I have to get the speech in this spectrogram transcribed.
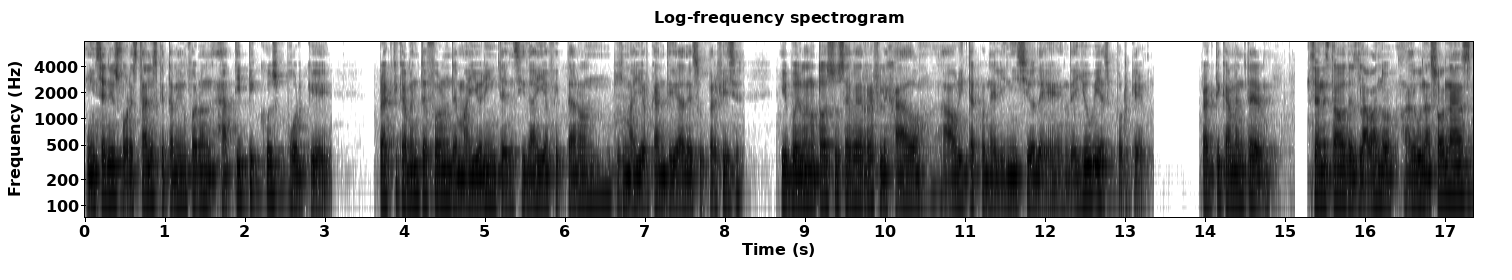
incendios forestales que también fueron atípicos porque prácticamente fueron de mayor intensidad y afectaron pues mayor cantidad de superficie. Y pues bueno, todo eso se ve reflejado ahorita con el inicio de, de lluvias porque prácticamente se han estado deslavando algunas zonas,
